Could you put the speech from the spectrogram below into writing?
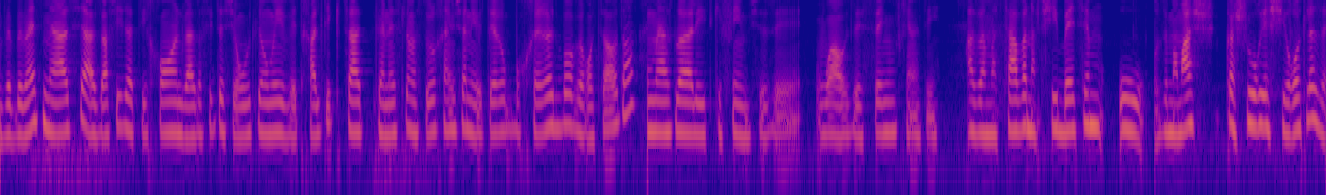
ובאמת, מאז שעזבתי את התיכון ועזבתי את השירות לאומי והתחלתי קצת להיכנס למסלול חיים שאני יותר בוחרת בו ורוצה אותו, מאז לא היה לי התקפים, שזה, וואו, זה הישג מבחינתי. אז המצב הנפשי בעצם הוא, זה ממש קשור ישירות לזה.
